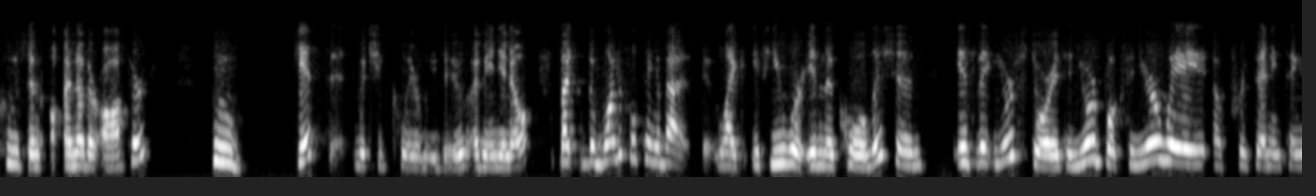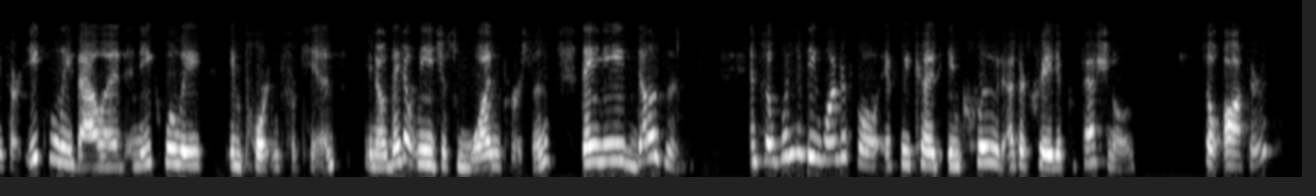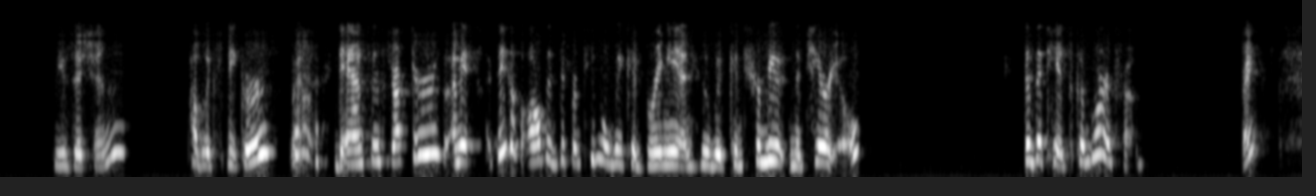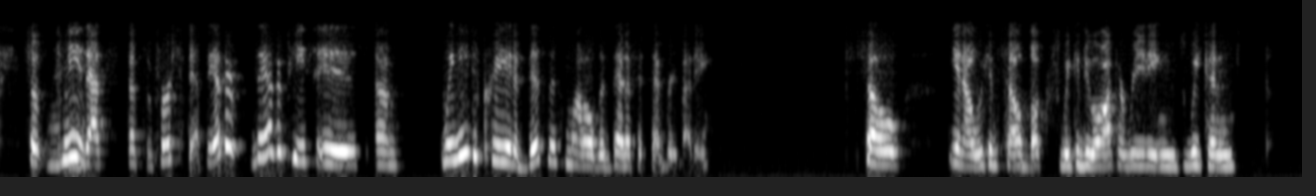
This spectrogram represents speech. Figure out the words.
who's an, another author, who gets it, which you clearly do. I mean, you know. But the wonderful thing about like if you were in the coalition is that your stories and your books and your way of presenting things are equally valid and equally important for kids. You know, they don't need just one person. They need dozens. And so wouldn't it be wonderful if we could include other creative professionals? So authors, musicians, public speakers, dance instructors. I mean, think of all the different people we could bring in who would contribute materials that the kids could learn from. Right? So mm-hmm. to me, mm-hmm. that's that's the first step. The other the other piece is um, we need to create a business model that benefits everybody. So, you know, we can sell books, we can do author readings, we can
